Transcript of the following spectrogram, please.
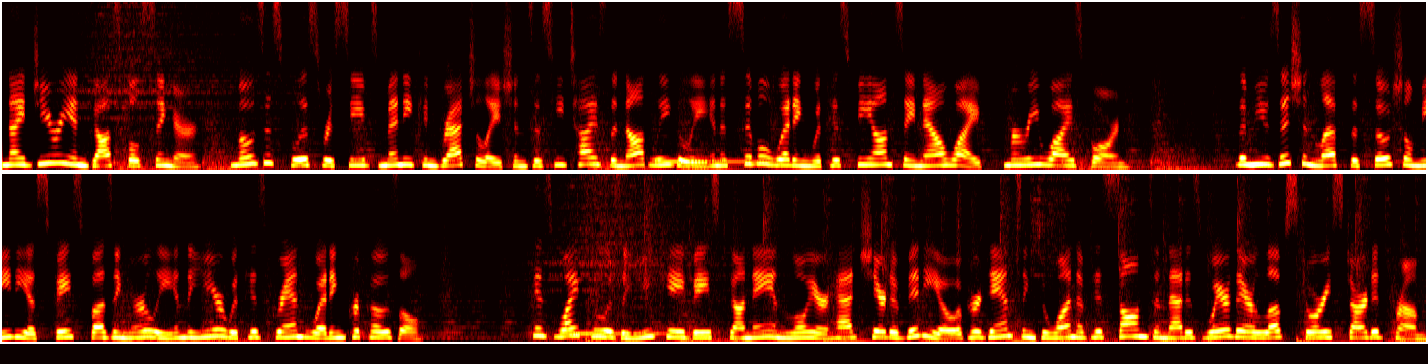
Nigerian gospel singer, Moses Bliss receives many congratulations as he ties the knot legally in a civil wedding with his fiancée now wife, Marie Wiseborn. The musician left the social media space buzzing early in the year with his grand wedding proposal. His wife who is a UK-based Ghanaian lawyer had shared a video of her dancing to one of his songs and that is where their love story started from.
